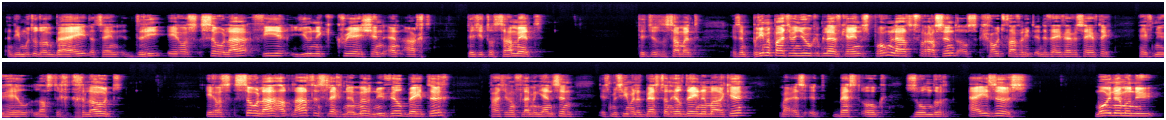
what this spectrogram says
En die moeten er ook bij. Dat zijn 3 Eros Sola, 4 Unique Creation en 8 Digital Summit. Digital Summit is een prima paardje van Joachim Löfgren. Sprong laatst verrassend als groot favoriet in de V75. Heeft nu heel lastig gelood. Eros Sola had laatst een slecht nummer, nu veel beter. Paardje van Fleming Jensen is misschien wel het best van heel Denemarken maar is het best ook zonder ijzers. Mooi nummer nu,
